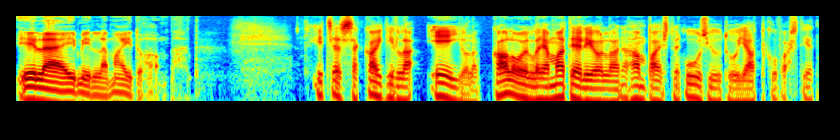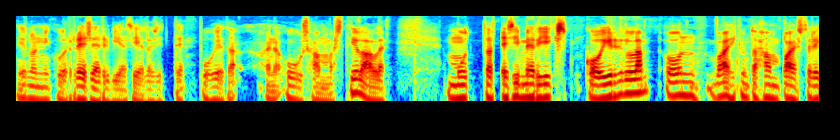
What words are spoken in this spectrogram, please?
eläimillä maitohampaat? Itse asiassa kaikilla ei ole. Kaloilla ja matelioilla hampaisto uusiutuu jatkuvasti, että niillä on niin kuin reserviä siellä sitten puhjata aina uusi hammas tilalle. Mutta esimerkiksi koirilla on vaihduntahampaista, eli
